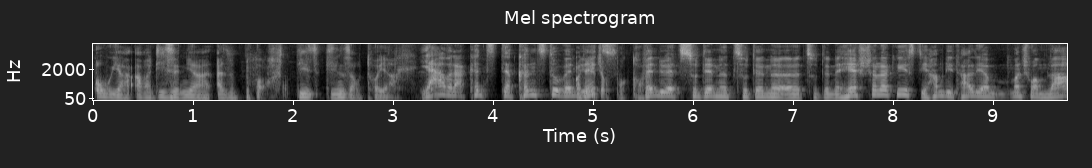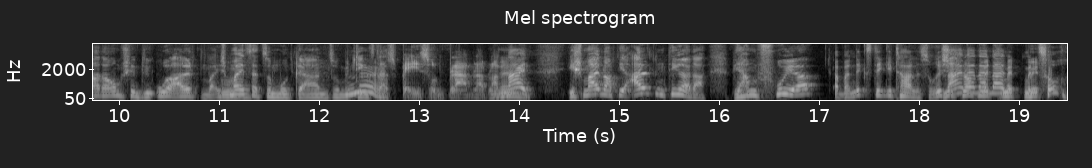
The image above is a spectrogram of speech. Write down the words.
Oh ja, aber die sind ja, also, boah, die, die sind sauteuer. Ja, aber da kannst, da kannst du, wenn Oh, du da jetzt, auch wenn du jetzt zu den, zu den, äh, zu den Hersteller gehst, die haben die Teile ja manchmal am Lager darum stehen, die uralten. Weil ich meine jetzt so modern, so mit Gangster Space und bla bla bla. Nein, ich meine noch die alten Dinger da. Wir haben früher, Aber nichts Digitales, so richtig Nein, noch nein, nein, mit, nein. mit, mit Mit Zug.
